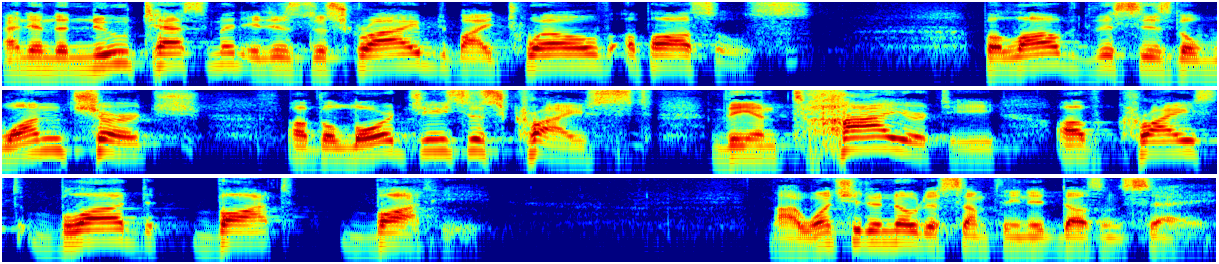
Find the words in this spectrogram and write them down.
and in the New Testament it is described by 12 apostles. Beloved, this is the one church of the Lord Jesus Christ, the entirety of Christ's blood bought body. Now, I want you to notice something it doesn't say.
